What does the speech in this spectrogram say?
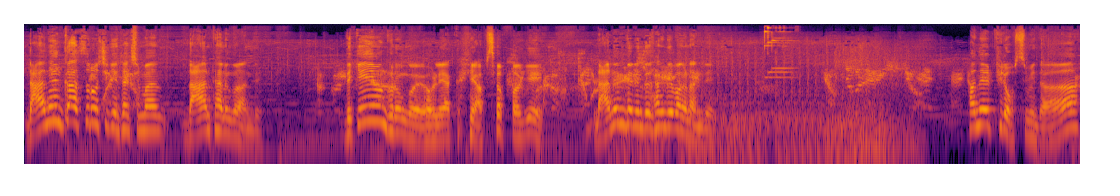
나는 가스로시 괜찮지만 나한테 하는 건 안 돼. 근데 게임은 그런 거예요. 원래 약간 얍삽하게 나는 되는데 상대방은 안 돼. 화낼 필요 없습니다.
